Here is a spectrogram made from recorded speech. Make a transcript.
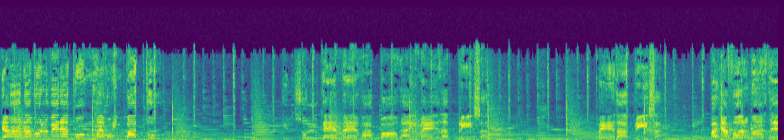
Mañana volverá con nuevo impacto. El sol que me evapora y me da prisa. Me da prisa. Vaya forma de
